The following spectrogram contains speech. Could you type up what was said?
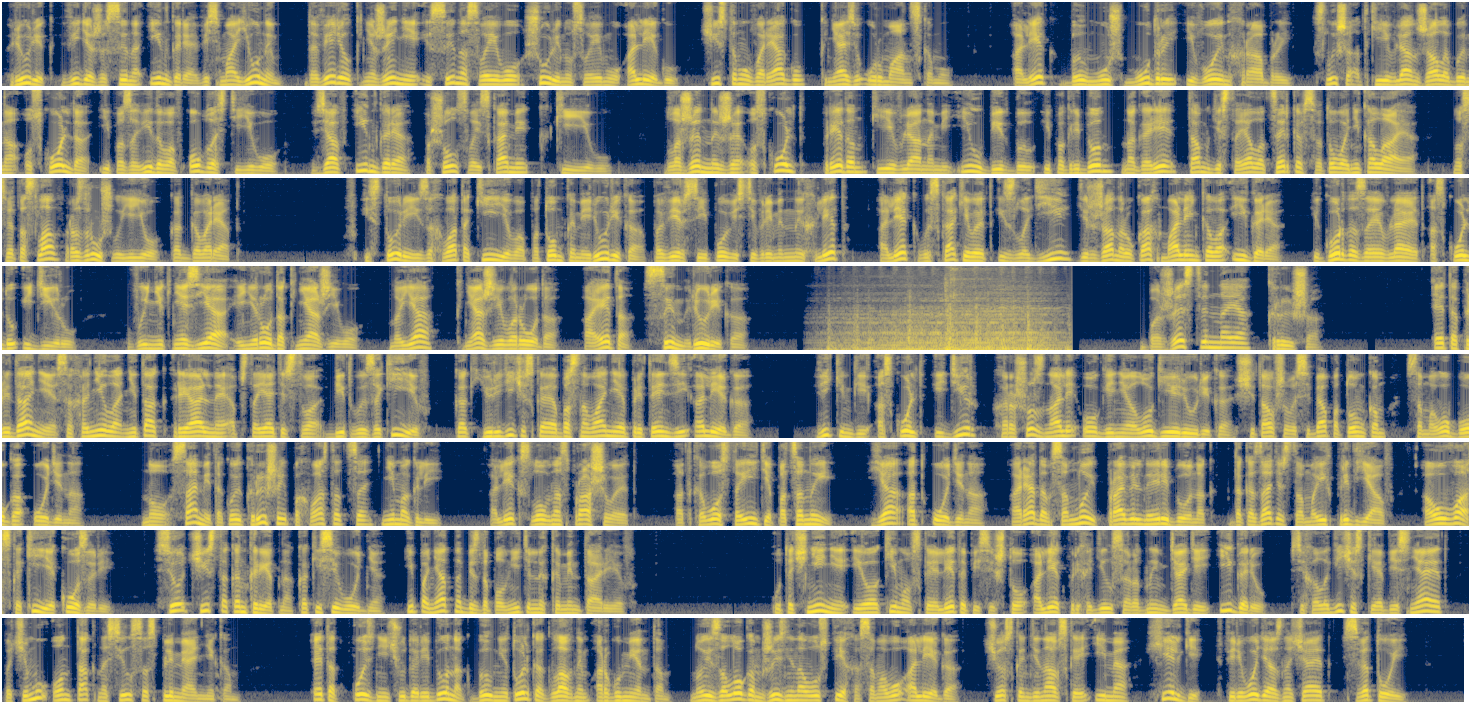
Рюрик, видя же сына Ингоря весьма юным, доверил княжение и сына своего Шурину своему Олегу, чистому варягу, князю Урманскому. Олег был муж мудрый и воин храбрый, слыша от киевлян жалобы на Оскольда и позавидовав области его, взяв Ингоря, пошел с войсками к Киеву. Блаженный же Оскольд предан киевлянами и убит был, и погребен на горе, там, где стояла церковь святого Николая, но Святослав разрушил ее, как говорят. В истории захвата Киева потомками Рюрика, по версии повести временных лет, Олег выскакивает из ладьи, держа на руках маленького Игоря, и гордо заявляет Аскольду и Диру. «Вы не князья и не рода княжьего, но я княжьего рода, а это сын Рюрика». Божественная крыша Это предание сохранило не так реальные обстоятельства битвы за Киев, как юридическое обоснование претензий Олега, Викинги Аскольд и Дир хорошо знали о генеалогии Рюрика, считавшего себя потомком самого бога Одина. Но сами такой крышей похвастаться не могли. Олег словно спрашивает, «От кого стоите, пацаны? Я от Одина, а рядом со мной правильный ребенок, доказательство моих предъяв. А у вас какие козыри?» Все чисто конкретно, как и сегодня, и понятно без дополнительных комментариев. Уточнение Иоакимовской летописи, что Олег приходился родным дядей Игорю, психологически объясняет, почему он так носился с племянником. Этот поздний чудо-ребенок был не только главным аргументом, но и залогом жизненного успеха самого Олега, чье скандинавское имя Хельги в переводе означает «святой».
